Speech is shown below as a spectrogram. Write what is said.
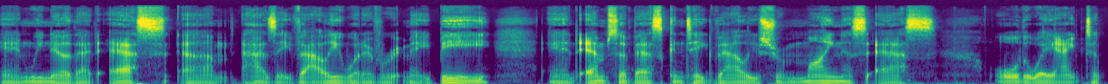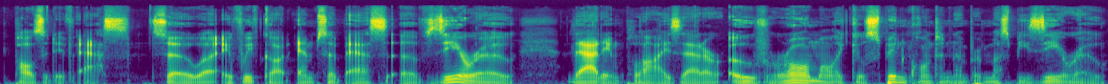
And we know that s um, has a value, whatever it may be, and m sub s can take values from minus s all the way out to positive s. So uh, if we've got m sub s of 0, that implies that our overall molecule spin quantum number must be zero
